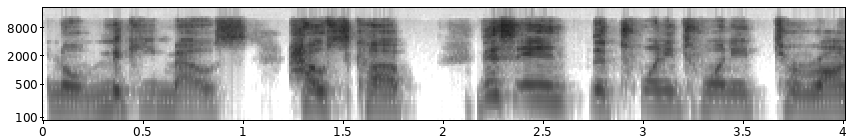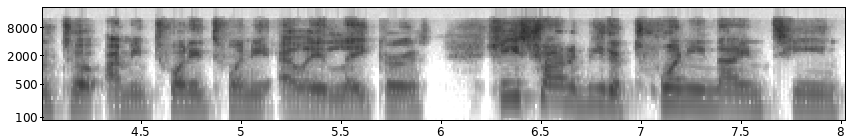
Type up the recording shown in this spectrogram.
no Mickey Mouse House Cup. This ain't the 2020 Toronto, I mean 2020 LA Lakers. He's trying to be the 2019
